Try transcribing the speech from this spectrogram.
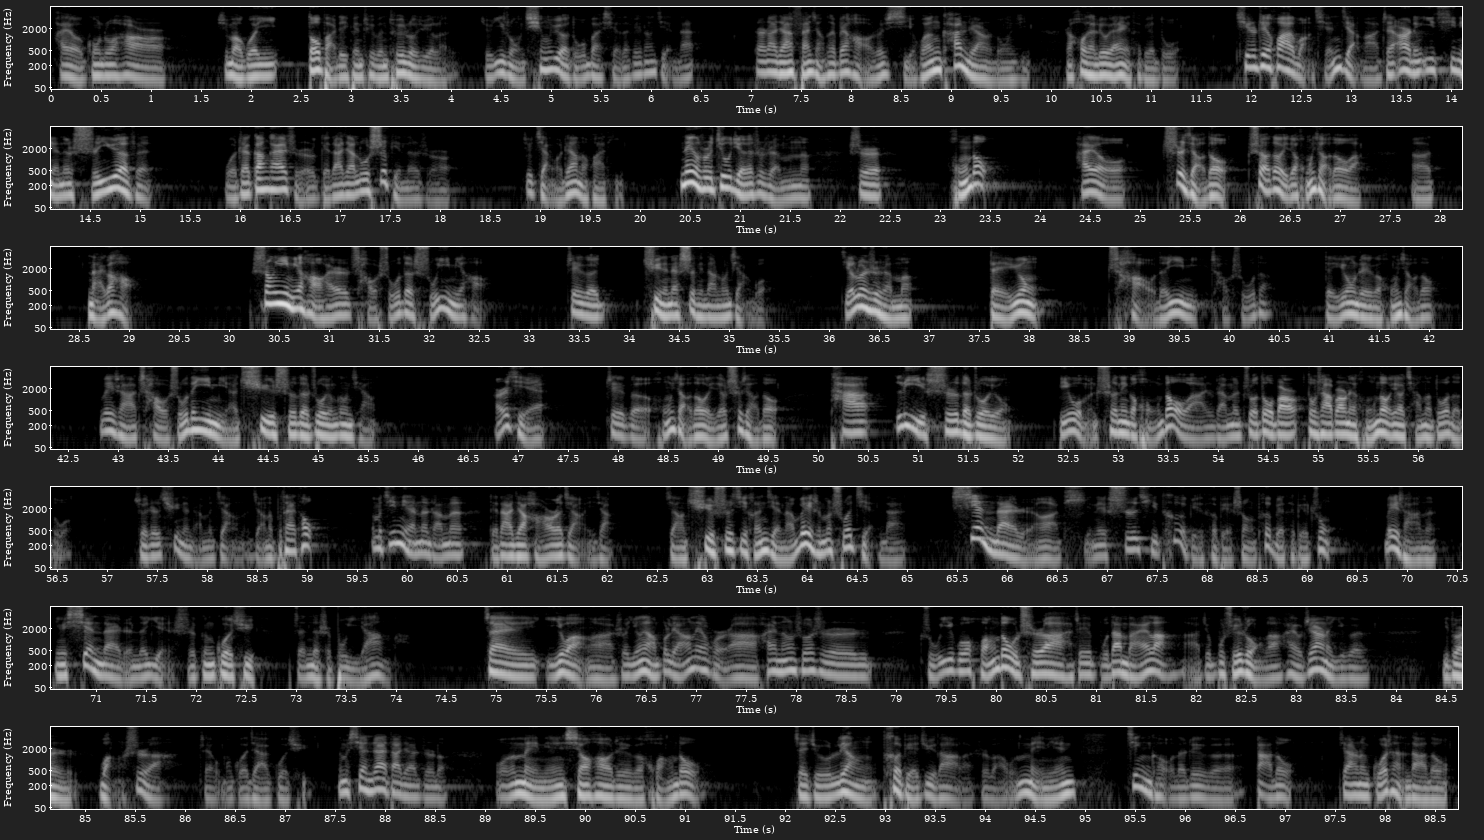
还有公众号“寻宝国医”都把这篇推文推出去了。就一种轻阅读吧，写的非常简单，但是大家反响特别好，说喜欢看这样的东西，然后后台留言也特别多。其实这话往前讲啊，在二零一七年的十一月份，我在刚开始给大家录视频的时候，就讲过这样的话题。那个时候纠结的是什么呢？是红豆。还有赤小豆，赤小豆也叫红小豆啊，呃，哪个好？生薏米好还是炒熟的熟薏米好？这个去年在视频当中讲过，结论是什么？得用炒的薏米，炒熟的，得用这个红小豆。为啥？炒熟的薏米啊，祛湿的作用更强，而且这个红小豆也叫赤小豆，它利湿的作用。比我们吃那个红豆啊，就咱们做豆包、豆沙包那红豆要强得多得多，所以这是去年咱们讲的，讲的不太透。那么今年呢，咱们给大家好好的讲一下，讲去湿气很简单。为什么说简单？现代人啊，体内湿气特别特别盛，特别特别重。为啥呢？因为现代人的饮食跟过去真的是不一样了。在以往啊，说营养不良那会儿啊，还能说是。煮一锅黄豆吃啊，这补蛋白了啊，就不水肿了。还有这样的一个一段往事啊，在我们国家过去。那么现在大家知道，我们每年消耗这个黄豆，这就量特别巨大了，是吧？我们每年进口的这个大豆，加上国产的大豆，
